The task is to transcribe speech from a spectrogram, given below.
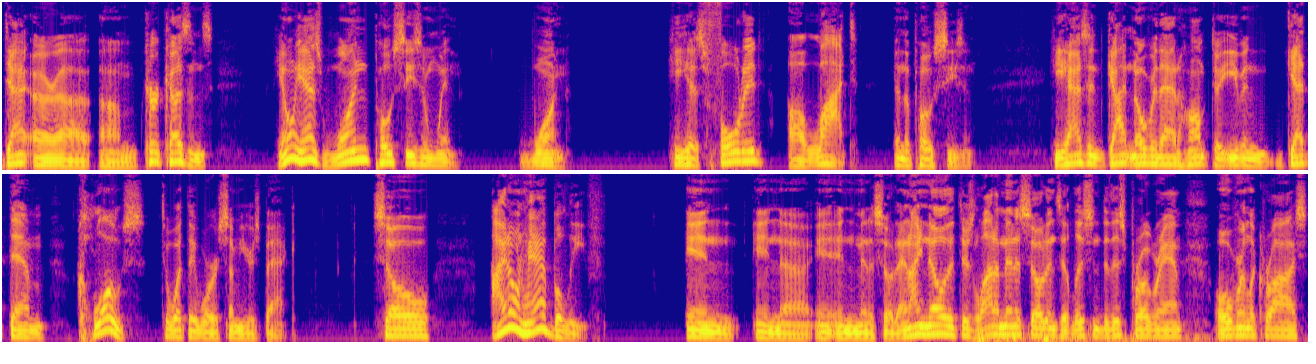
da- or, uh, um, Kirk Cousins, he only has one postseason win. One. He has folded a lot in the postseason. He hasn't gotten over that hump to even get them close to what they were some years back. So I don't have belief in in, uh, in, in Minnesota. And I know that there's a lot of Minnesotans that listen to this program over in Lacrosse.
